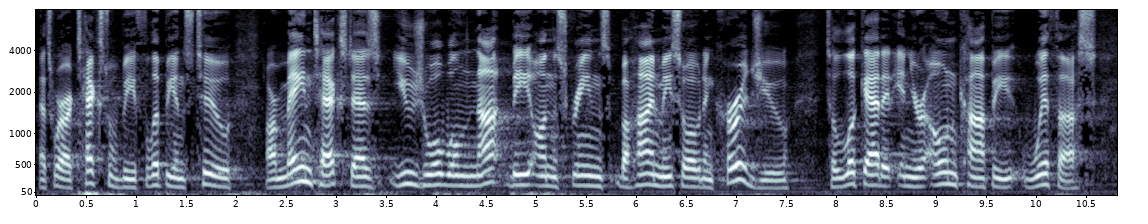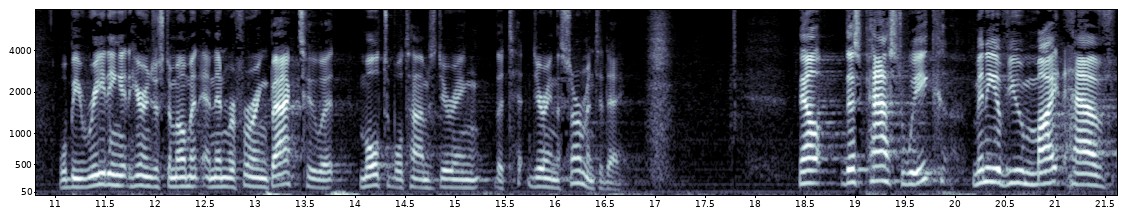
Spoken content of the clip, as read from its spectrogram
That's where our text will be, Philippians 2. Our main text, as usual, will not be on the screens behind me, so I would encourage you to look at it in your own copy with us. We'll be reading it here in just a moment and then referring back to it multiple times during the, t- during the sermon today. Now, this past week, many of you might have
